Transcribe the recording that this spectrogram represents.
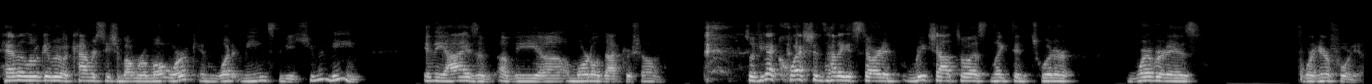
having a little bit of a conversation about remote work and what it means to be a human being in the eyes of, of the uh, immortal Dr. Sean. So if you got questions how to get started, reach out to us, LinkedIn, Twitter, wherever it is. We're here for you.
